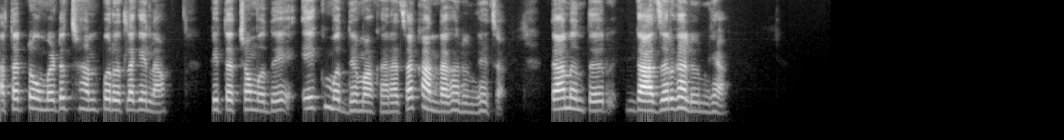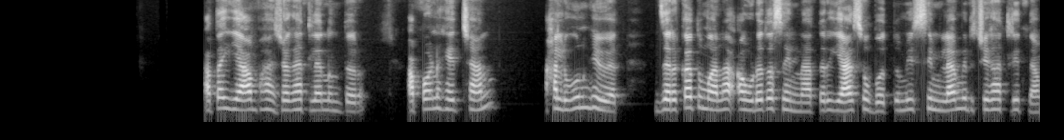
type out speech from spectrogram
आता टोमॅटो छान परतला गेला की त्याच्यामध्ये एक मध्यम आकाराचा कांदा घालून घ्यायचा. त्यानंतर गाजर घालून घ्या. आता या भाज्या घातल्यानंतर आपण हे छान हलवून घेऊयात. जर का तुम्हाला आवडत असेल ना तर यासोबत तुम्ही सिमला मिरची घातलीत ना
